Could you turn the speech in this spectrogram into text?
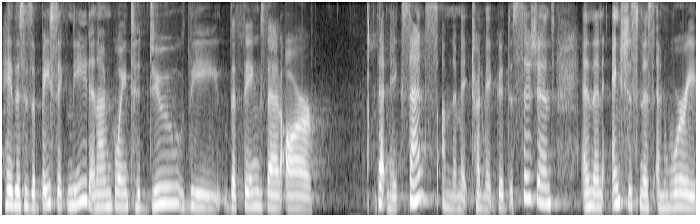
hey, this is a basic need and I'm going to do the, the things that are that makes sense. I'm going to make, try to make good decisions. And then anxiousness and worry,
